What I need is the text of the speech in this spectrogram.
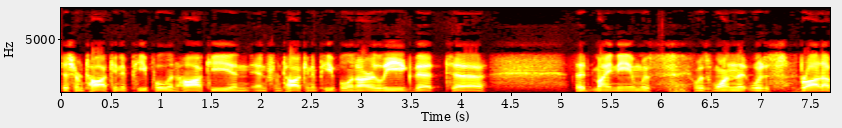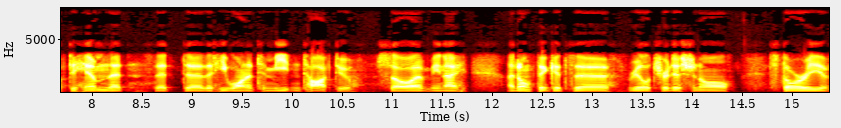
just from talking to people in hockey and and from talking to people in our league that. Uh, that my name was was one that was brought up to him that that uh, that he wanted to meet and talk to. So I mean I I don't think it's a real traditional story of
